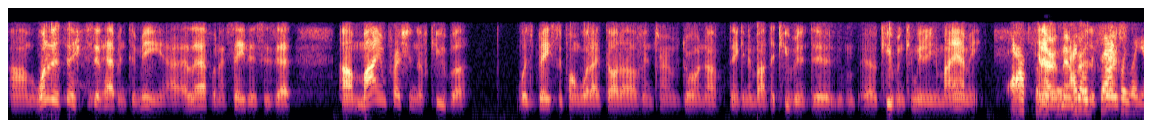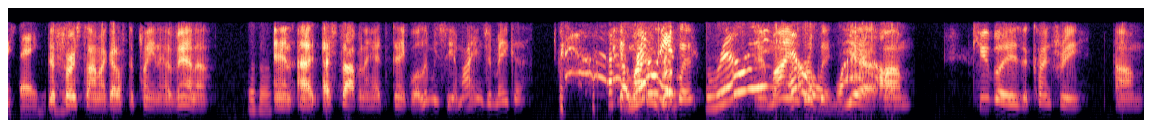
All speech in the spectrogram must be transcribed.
Um, one of the things that happened to me, I, I laugh when I say this, is that um, my impression of Cuba was based upon what I thought of in terms of growing up, thinking about the Cuban the uh, Cuban community in Miami. Absolutely. And I remember I know exactly first, what you're saying. The mm-hmm. first time I got off the plane in Havana, mm-hmm. and I, I stopped and I had to think, well, let me see, am I in Jamaica? am really? I in Brooklyn? Really? Am I in oh, Brooklyn? Wow. Yeah. Um, Cuba is a country um,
